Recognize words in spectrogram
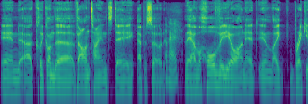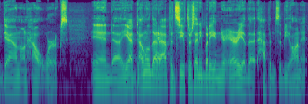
and uh, click on the Valentine's Day episode. Okay. They have a whole video on it and like break it down on how it works. And uh, yeah, download that app and see if there's anybody in your area that happens to be on it.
